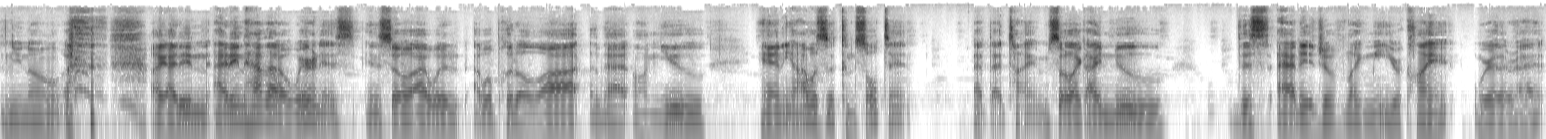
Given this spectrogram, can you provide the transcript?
you know like i didn't i didn't have that awareness and so i would i would put a lot of that on you and know, I was a consultant at that time. So like I knew this adage of like meet your client where they're at,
